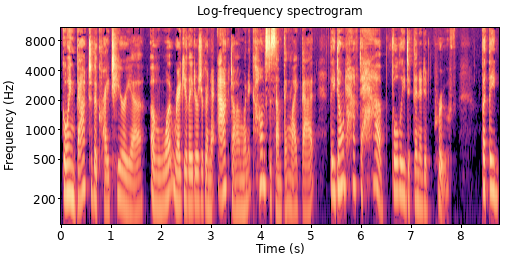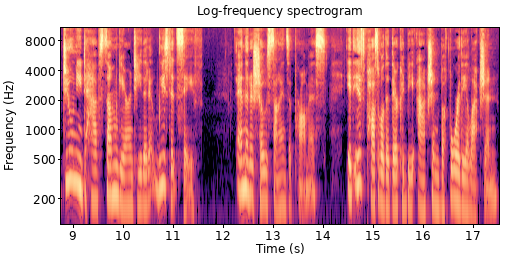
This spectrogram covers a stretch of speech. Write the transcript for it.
Going back to the criteria of what regulators are going to act on when it comes to something like that, they don't have to have fully definitive proof but they do need to have some guarantee that at least it's safe and that it shows signs of promise. It is possible that there could be action before the election.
